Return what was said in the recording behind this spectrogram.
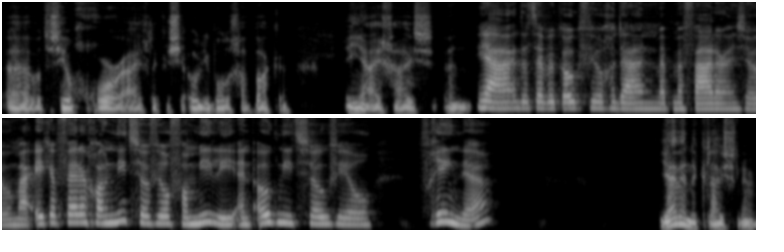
uh, wat is heel goor eigenlijk als je oliebollen gaat bakken in je eigen huis. En... Ja, dat heb ik ook veel gedaan met mijn vader en zo. Maar ik heb verder gewoon niet zoveel familie en ook niet zoveel vrienden. Jij bent de kluisenaar.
